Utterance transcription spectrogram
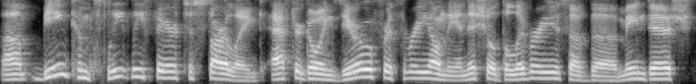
Um, being completely fair to Starlink, after going zero for three on the initial deliveries of the main dish,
